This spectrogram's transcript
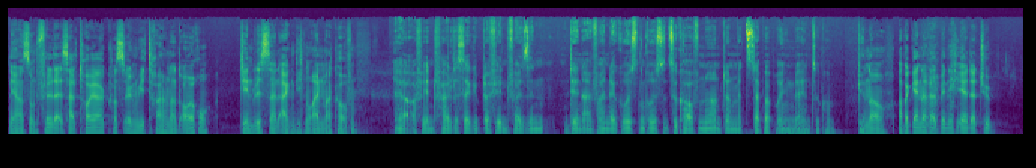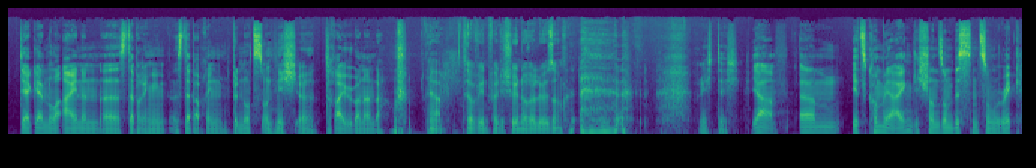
ja, so ein Filter ist halt teuer, kostet irgendwie 300 Euro. Den willst du halt eigentlich nur einmal kaufen. Ja, auf jeden Fall. Das ergibt auf jeden Fall Sinn, den einfach in der größten Größe zu kaufen ne? und dann mit Step-Up-Ringen dahin zu kommen. Genau. Aber generell bin ich eher der Typ, der gern nur einen äh, Step-Up-Ring Step benutzt und nicht äh, drei übereinander. Ja, ist auf jeden Fall die schönere Lösung. Richtig. Ja, ähm, jetzt kommen wir eigentlich schon so ein bisschen zum Rig,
